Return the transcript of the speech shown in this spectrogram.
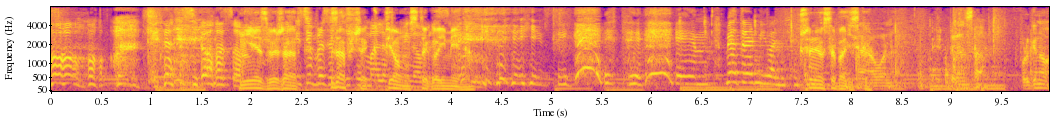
Oh, niezły żart. Zawsze kpią z tego imienia. Przyniosę Ah, walizkę. bueno. Esperanza, ¿por qué no?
